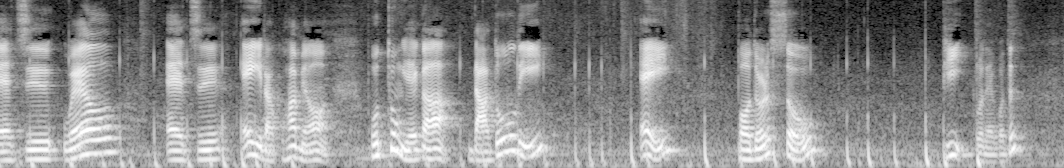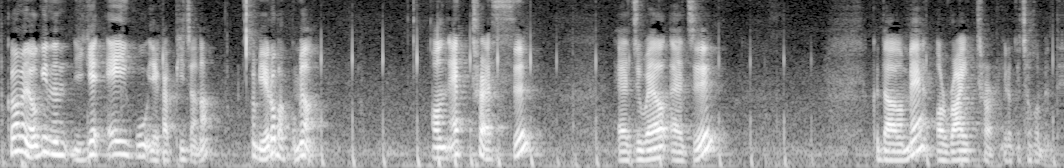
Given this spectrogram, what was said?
as well as A라고 하면 보통 얘가 not only A but also B로 내거든. 그러면 여기는 이게 A고 얘가 B잖아. 그럼 얘로 바꾸면 an actress as well as 그 다음에 a writer 이렇게 적으면 돼.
